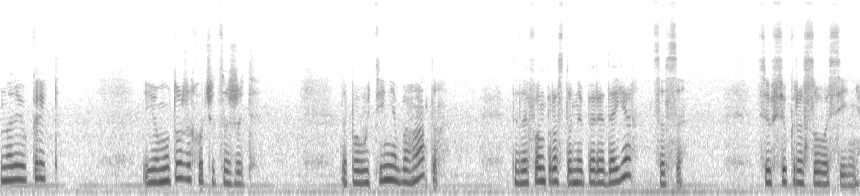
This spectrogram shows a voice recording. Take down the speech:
нарив крик. І йому теж хочеться жити. Та павутіння багато. Телефон просто не передає це все, цю всю красу осінню.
